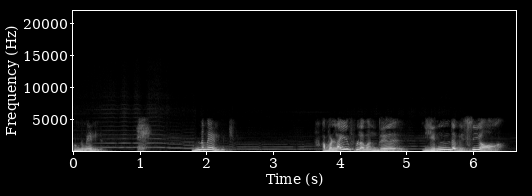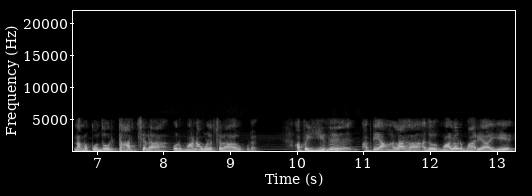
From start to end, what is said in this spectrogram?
ஒன்றுமே இல்லை. ஒன்றுமே இல்லை. அப்போ லைஃப்பில் வந்து இந்த விஷயம் நமக்கு வந்து ஒரு டார்ச்சலாக ஒரு மன உளைச்சலாக ஆகக்கூடாது. அப்போ இது அப்படியே அழகாக அது ஒரு மலர் மாதிரி ஆகி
